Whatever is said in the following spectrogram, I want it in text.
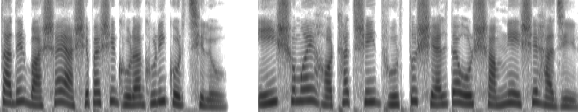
তাদের বাসায় আশেপাশে ঘোরাঘুরি করছিল। এই সময় হঠাৎ সেই ধূর্ত শেয়ালটা ওর সামনে এসে হাজির।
